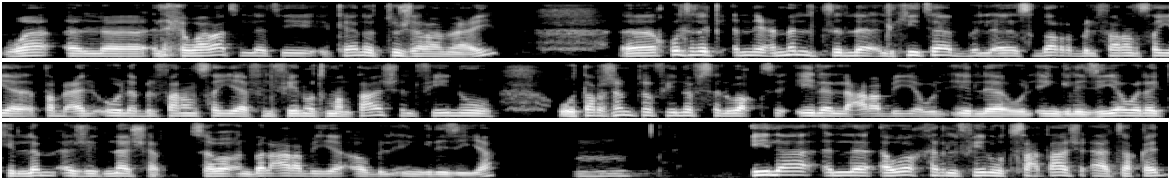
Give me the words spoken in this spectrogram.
والحوارات التي كانت تجرى معي. آه، قلت لك أني عملت الكتاب صدر بالفرنسية الطبعة الأولى بالفرنسية في 2018 2000 وترجمته في نفس الوقت إلى العربية والإنجليزية ولكن لم أجد ناشر سواء بالعربية أو بالإنجليزية. إلى أواخر 2019 أعتقد.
